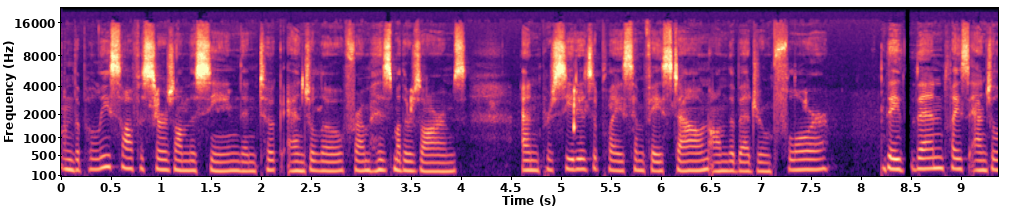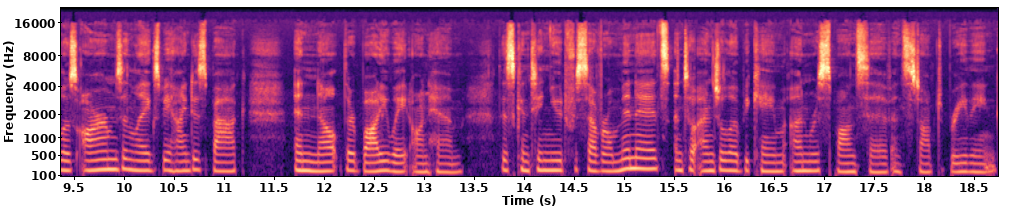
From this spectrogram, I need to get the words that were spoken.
And the police officers on the scene then took Angelo from his mother's arms and proceeded to place him face down on the bedroom floor. They then placed Angelo's arms and legs behind his back and knelt their body weight on him. This continued for several minutes until Angelo became unresponsive and stopped breathing.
